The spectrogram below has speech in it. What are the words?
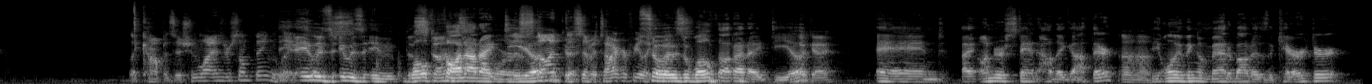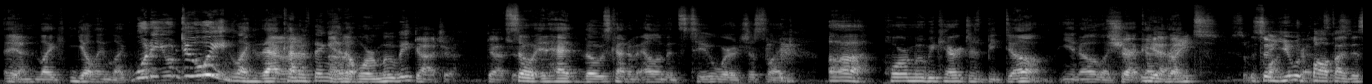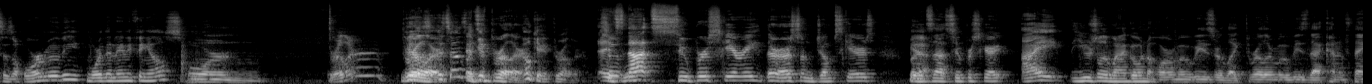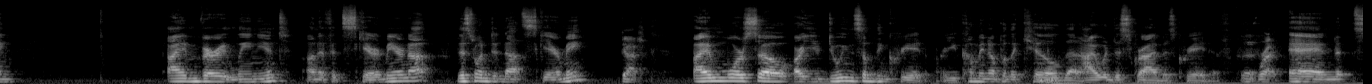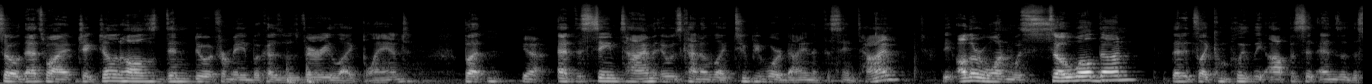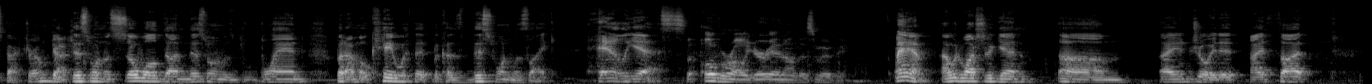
Like composition wise or something. Like, it was like it was a well stunts thought out idea. the stunt, Okay. the cinematography. Like so it was a well thought out idea, Okay. and I understand how they got there. Uh-huh. The only thing I'm mad about is the character and Yeah. like yelling like "What are you doing?" like that kind of Uh-huh, thing in uh-huh. a horror movie. Gotcha. Gotcha. So it had those kind of elements too, where it's just like, uh, horror movie characters be dumb, you know, like Sure. that kind Yeah. of. Right. Some So you would qualify this as a horror movie more than anything else, or thriller? Thriller. It sounds It's like a thriller. Okay, thriller. It's not super scary. There are some jump scares, but Yeah. it's not super scary. I usually when I go into horror movies or like thriller movies, that kind of thing, I'm very lenient on if it scared me or not. This one did not scare me. Gotcha. I'm more so, are you doing something creative? Are you coming up with a kill that I would describe as creative? Mm. Right. And so that's why Jake Gyllenhaal's didn't do it for me because it was very like bland. but Yeah. at the same time, it was kind of like two people were dying at the same time. The other one was so well done that it's like completely opposite ends of the spectrum. Like, this one was so well done, this one was bland, but I'm okay with it because this one was like, hell yes. But overall, you're in on this movie. I am. I would watch it again. Um, I enjoyed it. I thought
